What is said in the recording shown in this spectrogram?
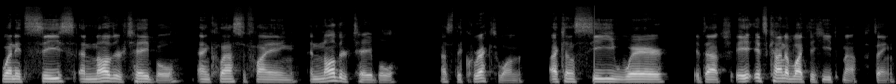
When it sees another table and classifying another table as the correct one, I can see where it actually, it's kind of like the heat map thing.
